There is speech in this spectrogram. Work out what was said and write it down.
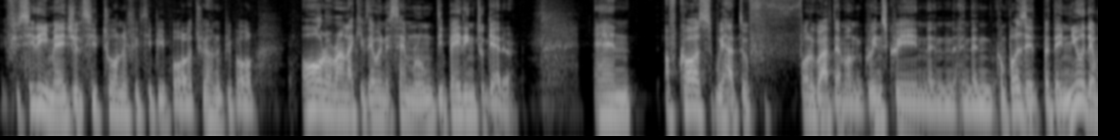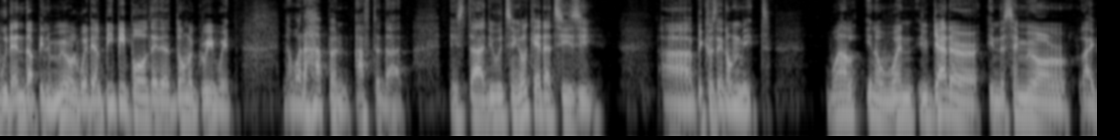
if you see the image, you'll see 250 people or 300 people all around, like if they were in the same room, debating together. And of course, we had to photograph them on green screen and, and then compose it, but they knew they would end up in a mural where there'll be people that they don't agree with. Now, what happened after that is that you would think, okay, that's easy uh, because they don't meet. Well, you know, when you gather in the same mural, like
